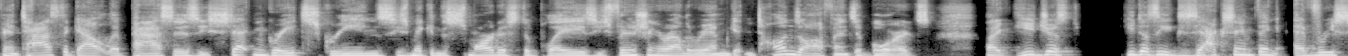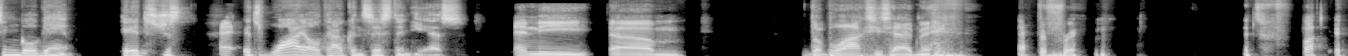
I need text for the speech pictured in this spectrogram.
fantastic outlet passes. He's setting great screens. He's making the smartest of plays. He's finishing around the rim, getting tons of offensive boards. Like he just he does the exact same thing every single game. It's just eh. it's wild how consistent he is. And the um the blocks he's had, man, at the frame. It's fucking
